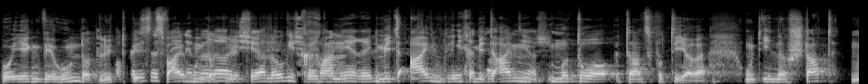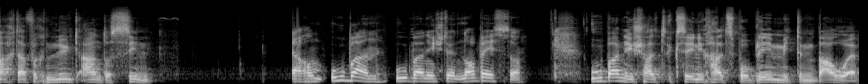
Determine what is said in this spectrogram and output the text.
wo irgendwie 100 Leute Okay, bis das 200 sustainable ist, Leute ja, logisch, kann mit einem, mit einem. Motor transportieren. Und in der Stadt macht einfach nichts anderes Sinn. Darum U-Bahn. U-Bahn ist dort noch besser. U-Bahn ist halt, sehe ich halt das Problem mit dem Bauen.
